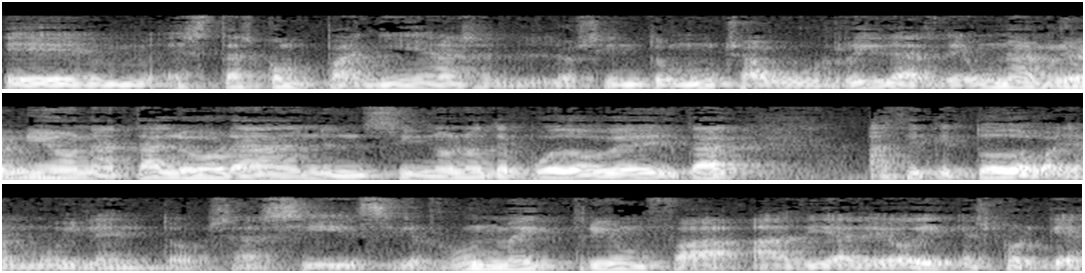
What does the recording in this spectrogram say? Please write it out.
Em, estas compañías, lo siento mucho, aburridas de una reunión a tal hora, si no, no te puedo ver y tal hace que todo vaya muy lento. O sea, si, si Roommate triunfa a día de hoy es porque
